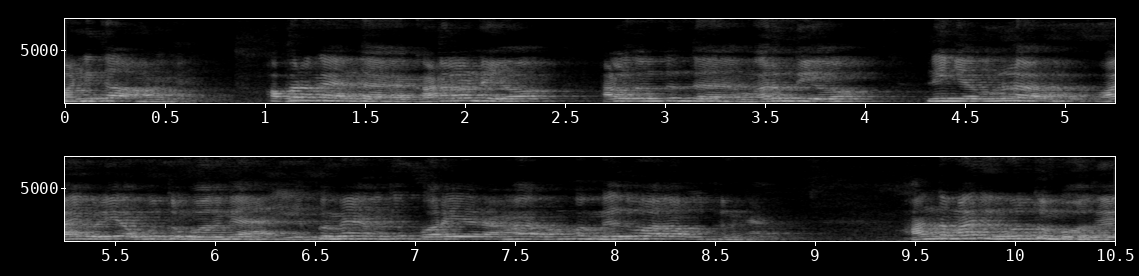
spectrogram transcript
பண்ணி தான் ஆகணுங்க. அப்புறங்க இந்த கடலெண்ணையோ அல்லது வந்து இந்த மருந்தையோ நீங்கள் உள்ள வாய் வழியாக ஊற்றும் போதுங்க எப்பவுமே வந்து குறையிறாமல் ரொம்ப மெதுவாக தான் ஊற்றுனுங்க அந்த மாதிரி ஊற்றும் போது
